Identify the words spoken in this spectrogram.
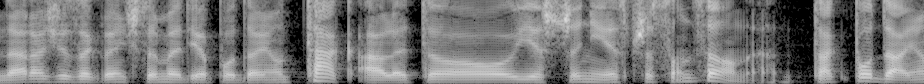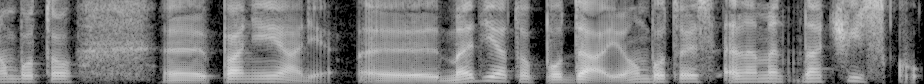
Na razie zagraniczne media podają tak, ale to jeszcze nie jest przesądzone. Tak podają, bo to, e, panie Janie, media to podają, bo to jest element nacisku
